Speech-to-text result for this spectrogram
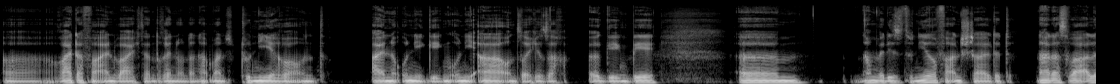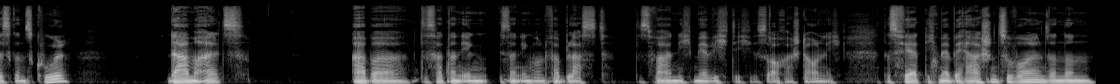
äh, Reiterverein war ich dann drin und dann hat man Turniere und eine Uni gegen Uni A und solche Sachen äh, gegen B. Ähm, haben wir diese Turniere veranstaltet. Na, das war alles ganz cool. Damals. Aber das hat dann ist dann irgendwann verblasst. Das war nicht mehr wichtig, ist auch erstaunlich. Das Pferd nicht mehr beherrschen zu wollen, sondern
